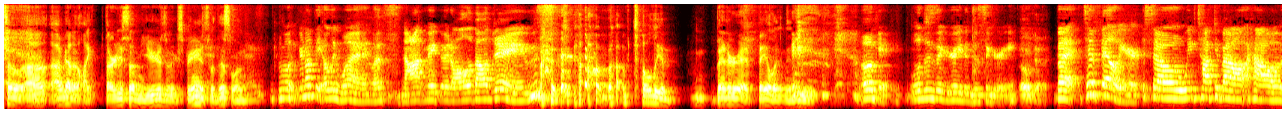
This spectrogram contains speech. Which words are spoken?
so uh, I've got uh, like 30 some years of experience with this one. well, you're not the only one. Let's not make it all about James. I'm, I'm totally better at failing than you. okay, we'll just agree to disagree. Okay. But to failure. So we've talked about how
